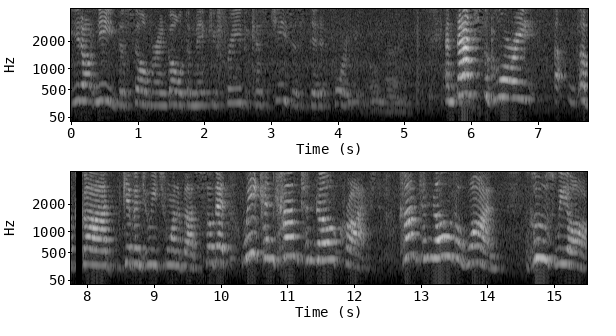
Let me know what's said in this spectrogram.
You don't need the silver and gold to make you free because Jesus did it for you. And that's the glory Uh, of God given to each one of us so that we can come to know Christ, come to know the one whose we are.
